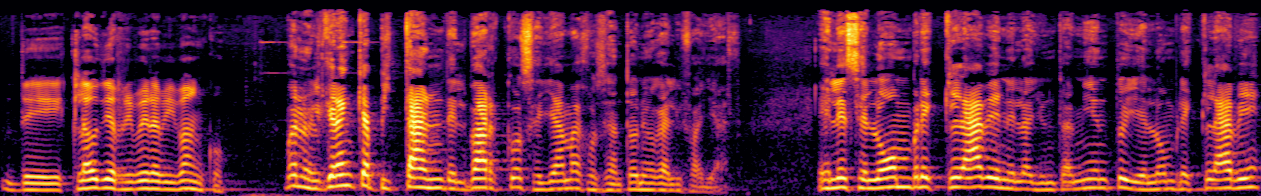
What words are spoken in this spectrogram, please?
de Claudia Rivera Vivanco? Bueno, el gran capitán del barco se llama José Antonio Galifayad. Él es el hombre clave en el ayuntamiento y el hombre clave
